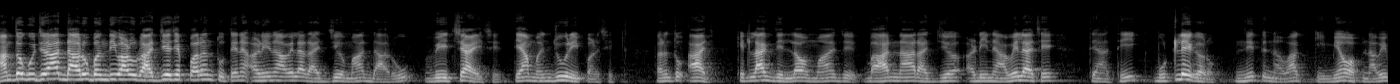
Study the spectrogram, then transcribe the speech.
આમ તો ગુજરાત દારૂબંધીવાળું રાજ્ય છે પરંતુ તેને અડીને આવેલા રાજ્યોમાં દારૂ વેચાય છે. ત્યાં મંજૂરી પણ છે. પરંતુ આજ કેટલાક જિલ્લાઓમાં જે બહારના રાજ્ય અડીને આવેલા છે ત્યાંથી બુટલેગરો નિત નવા કિમિયાઓ અપનાવી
